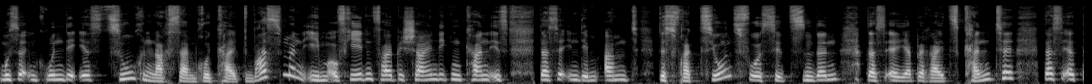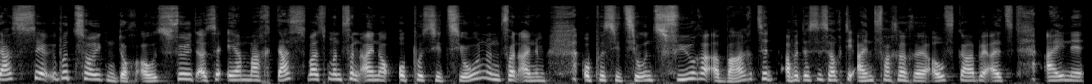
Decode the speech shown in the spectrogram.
muss er im Grunde erst suchen nach seinem Rückhalt. Was man ihm auf jeden Fall bescheinigen kann, ist, dass er in dem Amt des Fraktionsvorsitzenden, das er ja bereits kannte, dass er das sehr überzeugend doch ausfüllt. Also er macht das, was man von einer Opposition und von einem Oppositionsführer erwartet. Aber das ist auch die einfachere Aufgabe als eine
